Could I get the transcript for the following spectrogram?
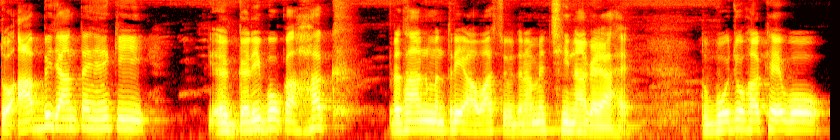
तो आप भी जानते हैं कि गरीबों का हक प्रधानमंत्री आवास योजना में छीना गया है। तो वो जो हक है वो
